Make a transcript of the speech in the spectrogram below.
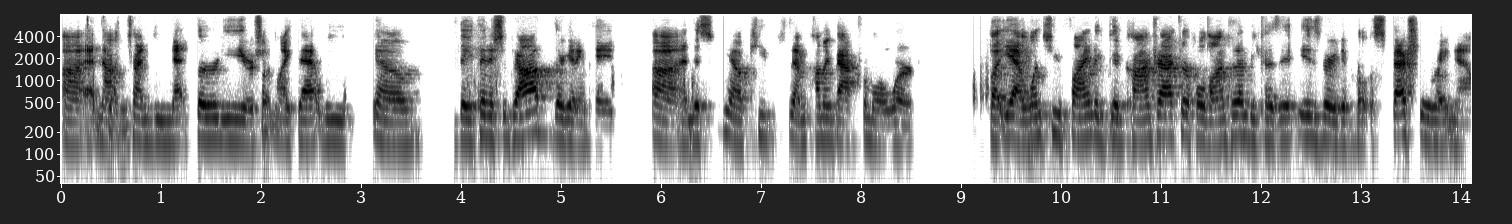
uh, and not trying to do net 30 or something like that. We, you know, they finish the job, they're getting paid. Uh, and this, you know, keeps them coming back for more work. But yeah, once you find a good contractor, hold on to them because it is very difficult, especially right now.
